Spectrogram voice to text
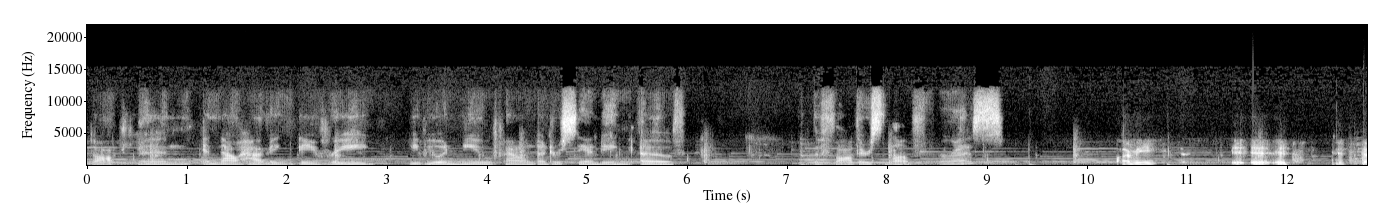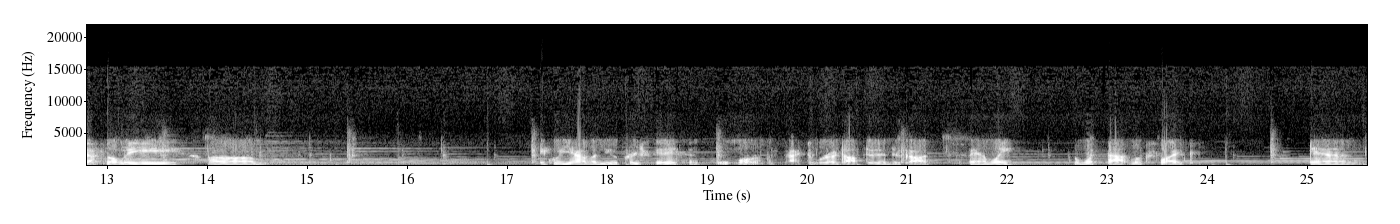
adoption and now having Avery gave you a newfound understanding of the Father's love for us? I mean, it, it, it's it's definitely. Um, I think we have a new appreciation for the fact that we're adopted into God's family and what that looks like, and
